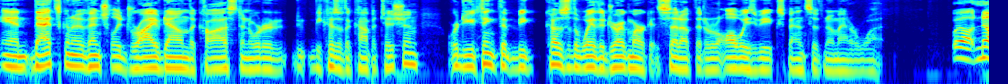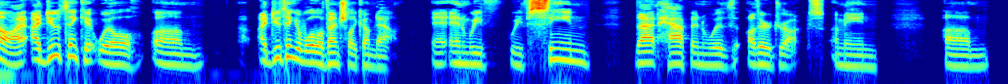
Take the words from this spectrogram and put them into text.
and that's going to eventually drive down the cost in order to, because of the competition? Or do you think that because of the way the drug market's set up, that it'll always be expensive no matter what? Well, no, I, I do think it will. Um, I do think it will eventually come down, and, and we've we've seen that happen with other drugs. I mean um,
